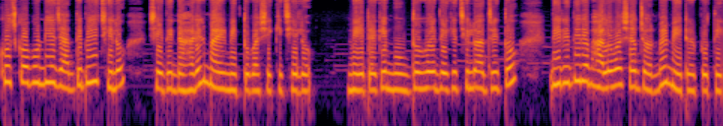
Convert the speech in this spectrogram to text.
খোঁজ খবর নিয়ে জানতে পেরেছিল সেদিন নাহারের মায়ের মৃত্যুবার্ষিকী ছিল। মেয়েটাকে মুগ্ধ হয়ে দেখেছিল আদৃত। ধীরে ধীরে ভালোবাসা জন্মায় মেয়েটার প্রতি।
